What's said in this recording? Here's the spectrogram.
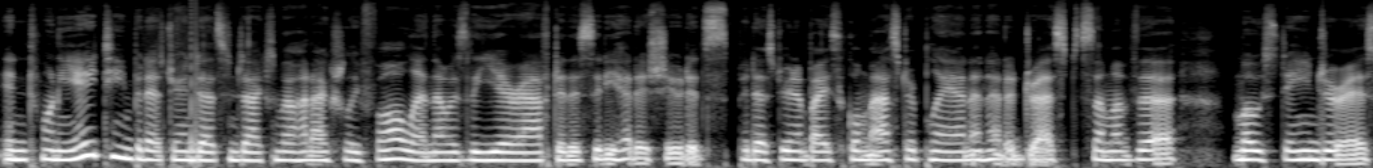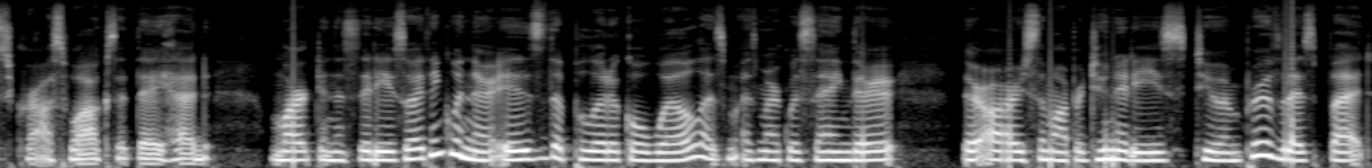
in 2018, pedestrian deaths in Jacksonville had actually fallen. That was the year after the city had issued its pedestrian and bicycle master plan and had addressed some of the most dangerous crosswalks that they had marked in the city. So I think when there is the political will, as, as Mark was saying, there there are some opportunities to improve this, but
